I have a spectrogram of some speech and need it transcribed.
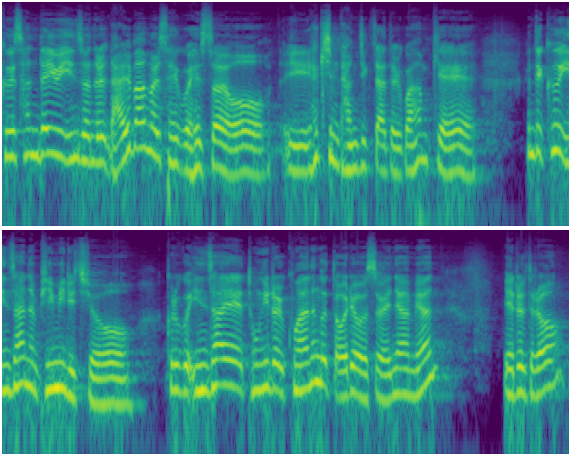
그 선대위 인선을 날밤을 새고 했어요. 이 핵심 당직자들과 함께. 근데 그 인사는 비밀이죠. 그리고 인사의 동의를 구하는 것도 어려웠어요. 왜냐하면 예를 들어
